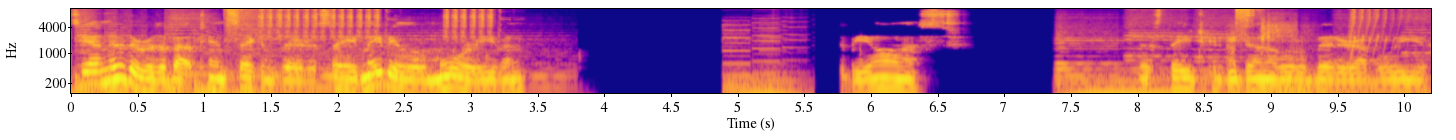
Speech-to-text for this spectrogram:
See, I knew there was about 10 seconds there to save, maybe a little more even. Honest. That stage could be done a little better, I believe.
